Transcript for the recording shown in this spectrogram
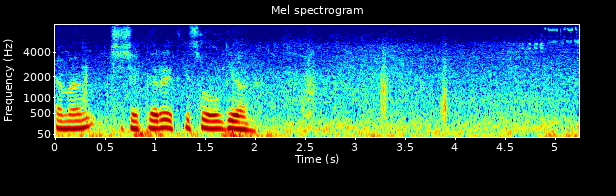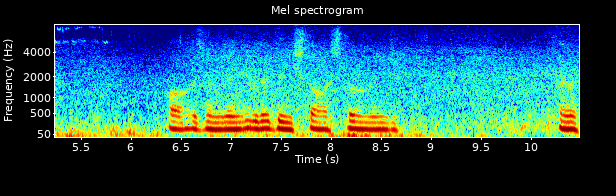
hemen çiçeklere etkisi oldu yani. Ağacın rengi bile değişti ağaçların rengi. Evet.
